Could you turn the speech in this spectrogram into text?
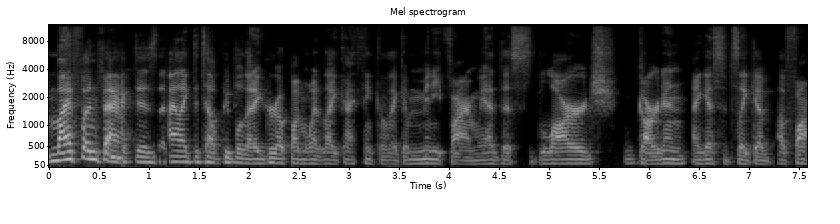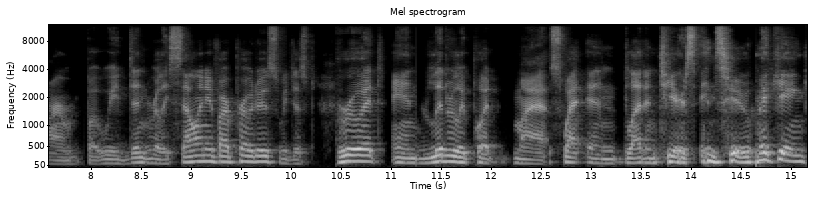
My fun fact is that I like to tell people that I grew up on what like I think like a mini farm. We had this large garden. I guess it's like a, a farm, but we didn't really sell any of our produce. We just grew it and literally put my sweat and blood and tears into making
